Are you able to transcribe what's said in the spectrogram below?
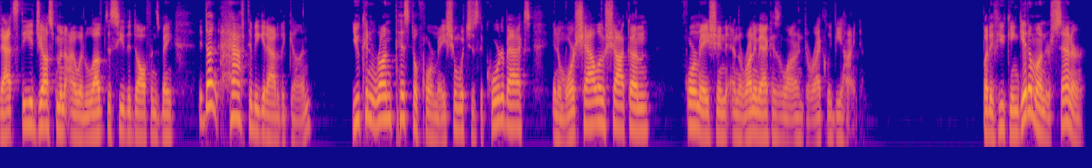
That's the adjustment I would love to see the Dolphins make. It doesn't have to be get out of the gun. You can run pistol formation, which is the quarterbacks in a more shallow shotgun formation and the running back is aligned directly behind him. But if you can get him under center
